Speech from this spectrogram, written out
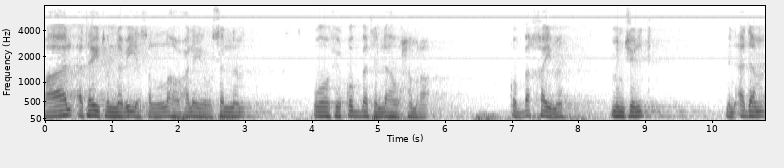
قال أتيت النبي صلى الله عليه وسلم وهو في قبة له حمراء. قبة خيمة من جلد من أدم.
